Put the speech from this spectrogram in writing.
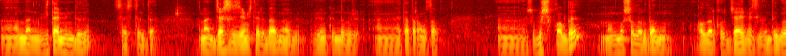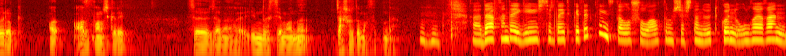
андан витаминдүү сөзсүз түрдө анан жашыл жемиштерди дагы бүгүнкү күндө айта турган болсок ушу бышып калды ошолордон алдыркы жай мезгилинде көбүрөөк азыктаныш керек. Себеби жанагы иммундук системаны жакшыртуу максатында. Дагы кандай кеңештерди айтып кетет элеңиз дал ушул алтымыш жаштан өткөн улгайган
